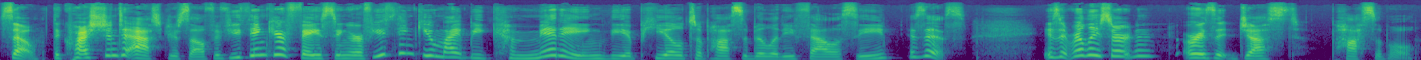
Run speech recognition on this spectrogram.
So, the question to ask yourself if you think you're facing or if you think you might be committing the appeal to possibility fallacy is this Is it really certain or is it just possible.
